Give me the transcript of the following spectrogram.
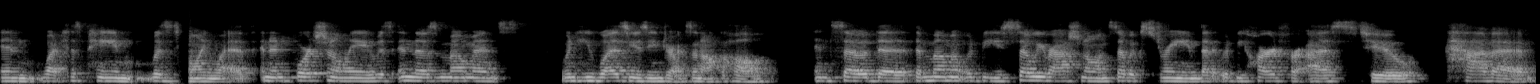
in what his pain was dealing with. And unfortunately, it was in those moments when he was using drugs and alcohol. And so the, the moment would be so irrational and so extreme that it would be hard for us to have a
